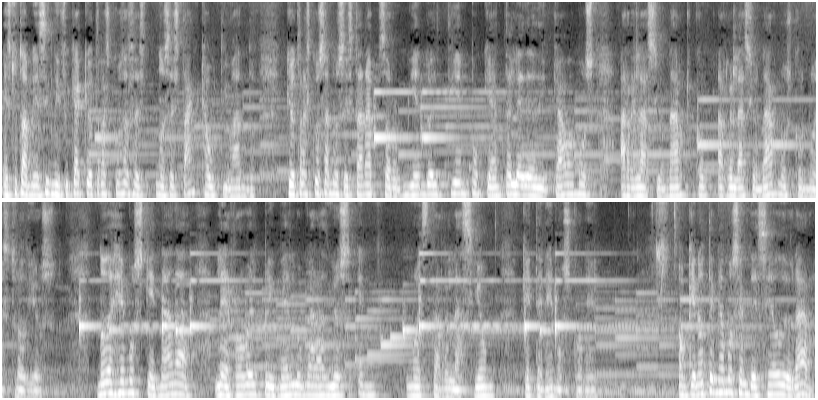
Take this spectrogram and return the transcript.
Esto también significa que otras cosas nos están cautivando, que otras cosas nos están absorbiendo el tiempo que antes le dedicábamos a, relacionar, a relacionarnos con nuestro Dios. No dejemos que nada le robe el primer lugar a Dios en nuestra relación que tenemos con Él. Aunque no tengamos el deseo de orar,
